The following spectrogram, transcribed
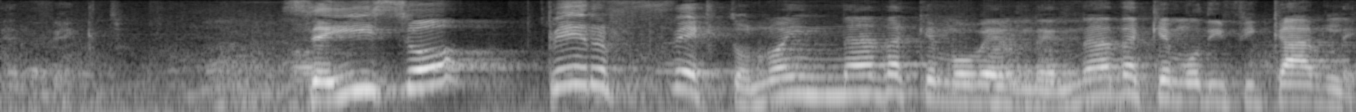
perfecto. Se hizo perfecto, no hay nada que moverle, nada que modificarle,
